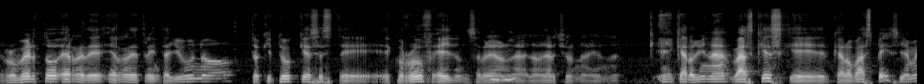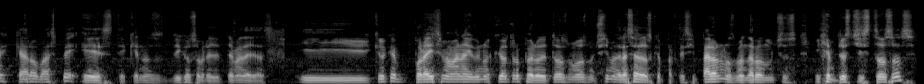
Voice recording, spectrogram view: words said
Roberto RD, RD31, Tokituk, que es este Corruf, ellos nos habrían uh -huh. hecho una, una, eh, Carolina Vázquez, que Caro Vaspe, se llama Caro Vaspe, este, que nos dijo sobre el tema de las. Y creo que por ahí se me van a ir uno que otro, pero de todos modos, muchísimas gracias a los que participaron. Nos mandaron muchos ejemplos chistosos.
